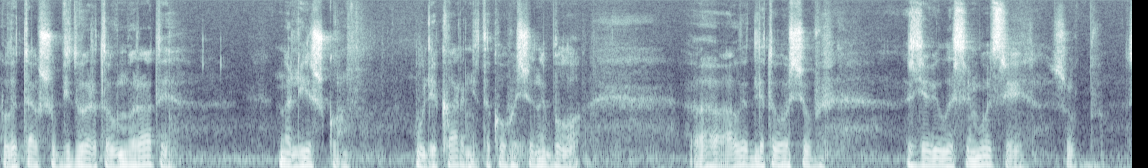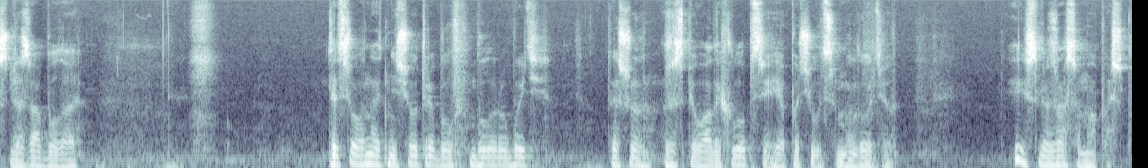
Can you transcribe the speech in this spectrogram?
Але так, щоб відверто вмирати на ліжку у лікарні, такого ще не було. Е, Але для того, щоб з'явилися емоції, щоб сльоза була. Для цього навіть нічого треба було робити. Те, що заспівали хлопці, я почув цю мелодію. І сльоза сама пішла.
